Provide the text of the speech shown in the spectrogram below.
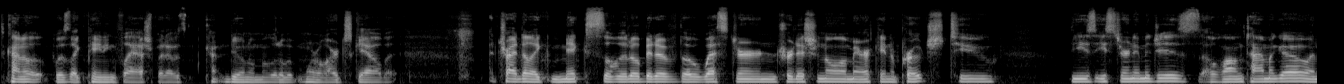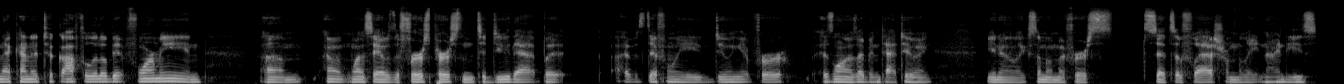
it kind of was like painting flash but I was kind of doing them a little bit more large scale but I tried to like mix a little bit of the western traditional American approach to these eastern images a long time ago and that kind of took off a little bit for me and um I don't want to say I was the first person to do that, but I was definitely doing it for as long as I've been tattooing. You know, like some of my first sets of flash from the late '90s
